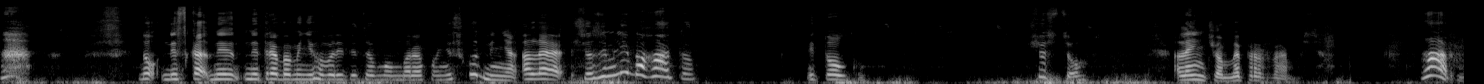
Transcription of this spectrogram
ну, не, не, не треба мені говорити це в моєму марафоні схуднення, але що землі багато і толку. Що з цього? Але нічого, ми прорвемося. Гарно.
